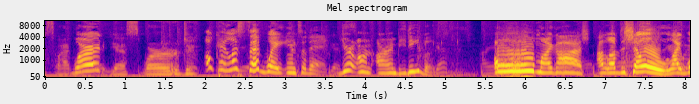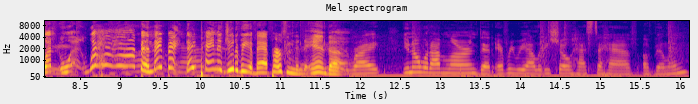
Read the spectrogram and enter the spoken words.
So I Word? Yes, word. Okay, let's segue into that. Yes. You're on R&B Divas. Yes, Oh my gosh, I love the show. Like, what, what, what happened? They, they painted you to be a bad person in the end, though. Right? You know what I've learned? That every reality show has to have a villain.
